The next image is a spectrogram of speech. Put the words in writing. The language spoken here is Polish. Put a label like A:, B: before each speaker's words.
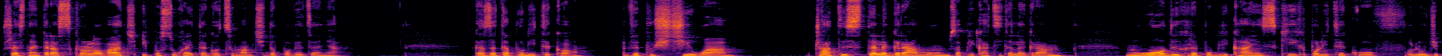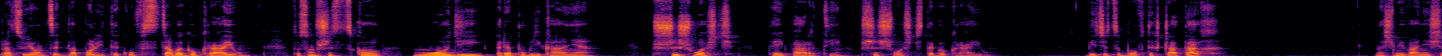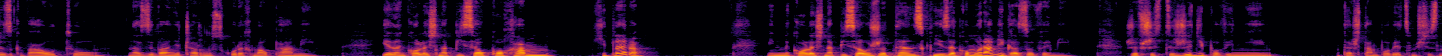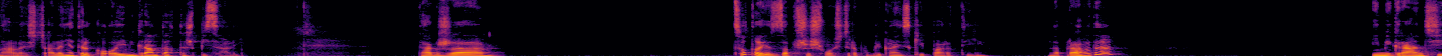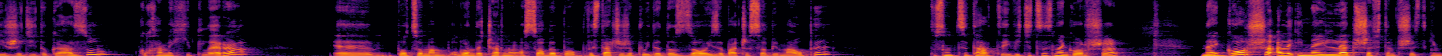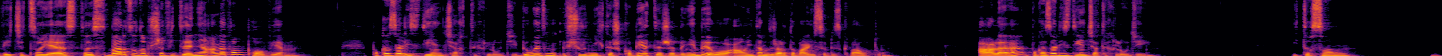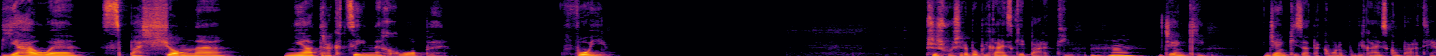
A: Przestań teraz scrollować i posłuchaj tego, co mam ci do powiedzenia. Gazeta Polityko wypuściła czaty z Telegramu, z aplikacji Telegram, młodych republikańskich polityków, ludzi pracujących dla polityków z całego kraju. To są wszystko młodzi republikanie, przyszłość tej partii, przyszłość tego kraju. Wiecie, co było w tych czatach? Naśmiewanie się z gwałtu, nazywanie czarnoskórych małpami. Jeden koleś napisał: Kocham Hitlera. Inny koleś napisał, że tęskni za komorami gazowymi, że wszyscy Żydzi powinni też tam, powiedzmy, się znaleźć, ale nie tylko. O imigrantach też pisali. Także, co to jest za przyszłość republikańskiej partii? Naprawdę? Imigranci, Żydzi do gazu? Kochamy Hitlera? E, Po co mam oglądać czarną osobę, bo wystarczy, że pójdę do zoo i zobaczę sobie małpy? To są cytaty. I wiecie, co jest najgorsze? Najgorsze, ale i najlepsze w tym wszystkim. Wiecie, co jest? To jest bardzo do przewidzenia, ale wam powiem. Pokazali zdjęciach tych ludzi. Były wśród nich też kobiety, żeby nie było, a oni tam żartowali sobie z gwałtu. Ale pokazali zdjęcia tych ludzi. I to są białe, spasione, nieatrakcyjne chłopy. Fuj. Przyszłość republikańskiej partii. Mhm. Dzięki. Dzięki za taką republikańską partię.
